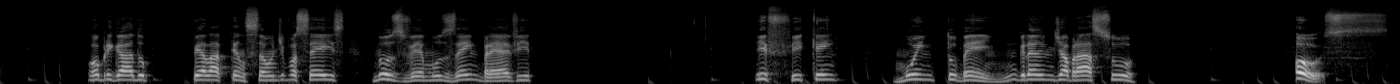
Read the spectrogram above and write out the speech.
Obrigado pela atenção de vocês. Nos vemos em breve. E fiquem muito bem. Um grande abraço. Os.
